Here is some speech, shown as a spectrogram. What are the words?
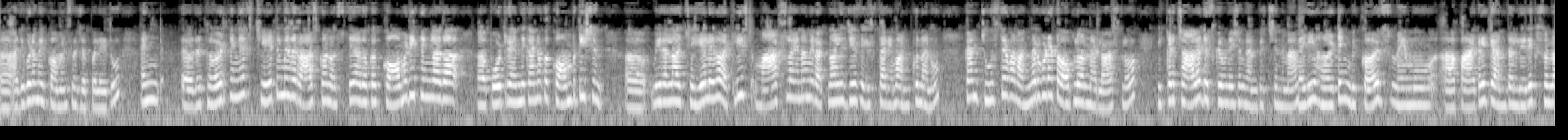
Uh, అది కూడా మీరు కామెంట్స్లో చెప్పలేదు. And the third thing is చేతుల మీద రాసుకొని వస్తే అదొక కామెడీ థింగ్ లాగా పోర్ట్రే అయింది కానీ ఒక కాంపిటీషన్ uh, మీరు అలా చేయలేదు. అట్లీస్ట్ మార్క్స్లో అయినా మీరు అక్నాలెడ్జ్ చేసి ఇస్తారేమో అనుకున్నాను. కానీ చూస్తే వాళ్ళందరూ కూడా టాప్లో ఉన్నారు లాస్ట్లో. ఇక్కడ చాలా డిస్క్రిమినేషన్ కనిపించింది మ్యామ్ వెరీ హర్టింగ్ బికాస్ మేము ఆ పాటలకి అంత లిరిక్స్ ఉన్న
